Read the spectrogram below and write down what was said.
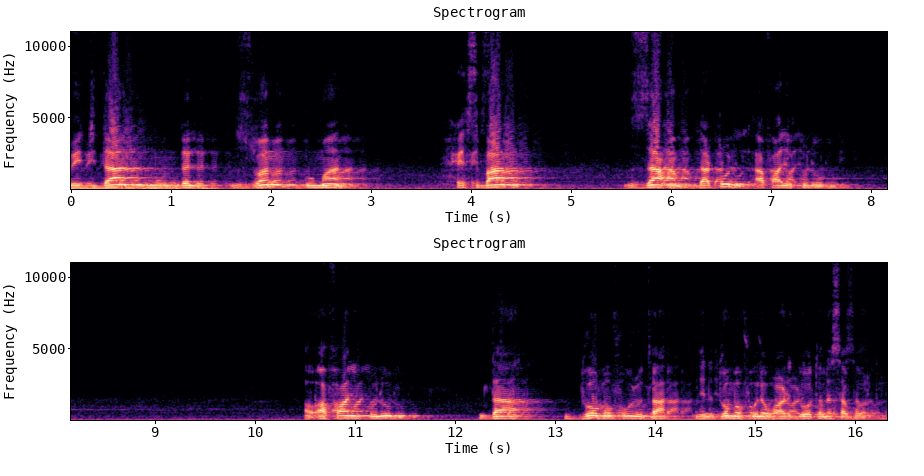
وجدان موندل ځوان ګمان حسبان زعم دا ټول افعال قلوب دي او افعال قلوب دا دو مفعول ته یعنی دو مفعول غواړي دو ته نسب ورکړي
